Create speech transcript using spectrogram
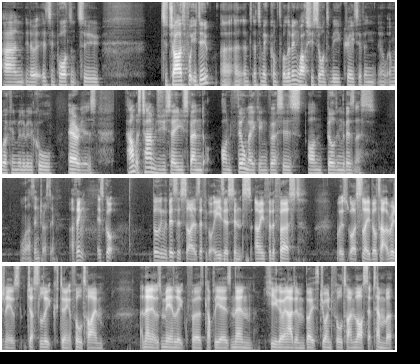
and you know, it's important to to charge for what you do uh, and, and to make a comfortable living whilst you still want to be creative and, and work in really really cool areas. How much time did you say you spend on filmmaking versus on building the business? Well, that's interesting. I think it's got building the business side has definitely got easier since I mean for the first it was well slowly built out originally it was just Luke doing it full time and then it was me and Luke for a couple of years and then Hugo and Adam both joined full time last September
